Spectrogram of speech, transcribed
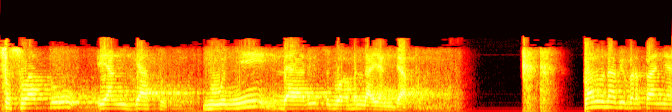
sesuatu yang jatuh, bunyi dari sebuah benda yang jatuh. Lalu Nabi bertanya,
